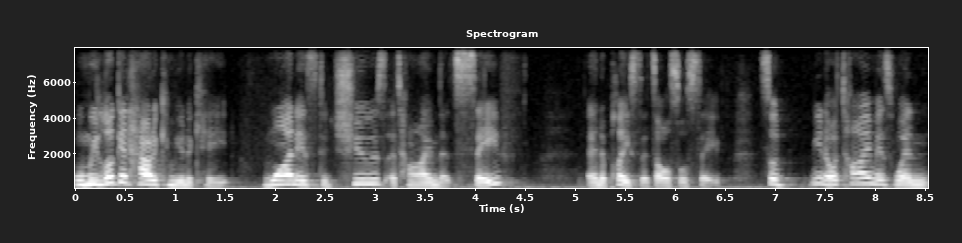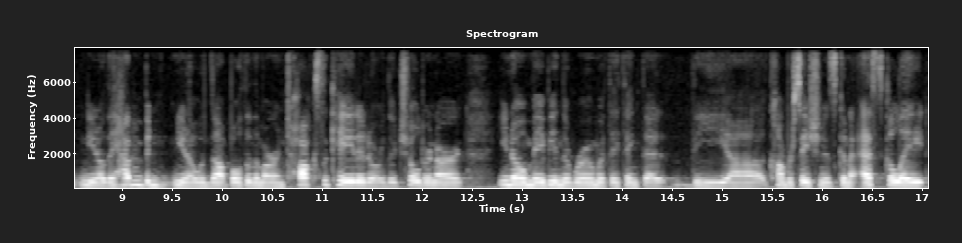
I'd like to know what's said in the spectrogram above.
When we look at how to communicate, one is to choose a time that's safe and a place that's also safe. So, you know, a time is when, you know, they haven't been, you know, not both of them are intoxicated or their children aren't, you know, maybe in the room if they think that the uh, conversation is going to escalate.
